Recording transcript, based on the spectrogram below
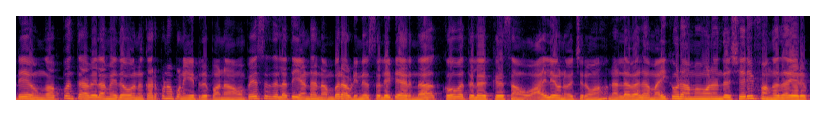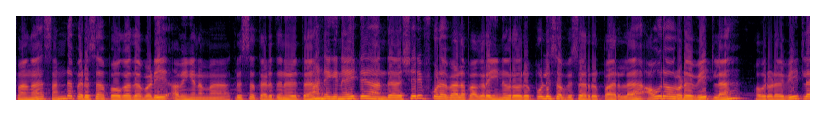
டே உங்க அப்பா தேவையில்லாம ஏதோ ஒன்னு கற்பனை பண்ணிக்கிட்டு இருப்பானா? அவன் பேசுறது எல்லாத்தையும் ஏன்டா நம்பர் அப்படின்னு சொல்லிட்டே இருந்தா கோவத்துல கிறிஸ் கிறிஸ் அவன் வாயிலே ஒன்று வச்சிருவான். நல்ல வேளை மைக்கோட அம்மாவான அந்த ஷெரீஃப் அங்கதான் இருப்பாங்க. சண்டை பெருசா போகாதபடி அவங்க நம்ம கிறிஸ்த தடுத்து நிறுத்த. அன்னைக்கு நைட்டு அந்த ஷெரீஃப் கூட வேலை பார்க்குற இன்னொரு ஒரு போலீஸ் ஆஃபீஸர் இருப்பார்ல அவர் அவரோட வீட்டில் அவரோட வீட்டில்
